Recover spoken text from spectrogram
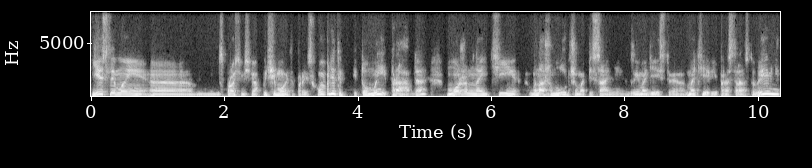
Если мы э, спросим себя, почему это происходит, и, то мы, правда, можем найти в нашем лучшем описании взаимодействия материи и пространства времени,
